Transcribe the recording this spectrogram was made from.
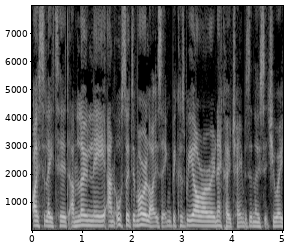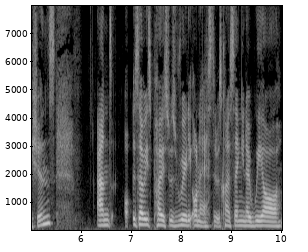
isolated and lonely and also demoralizing because we are our own echo chambers in those situations. And Zoe's post was really honest. It was kind of saying, you know, we are,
